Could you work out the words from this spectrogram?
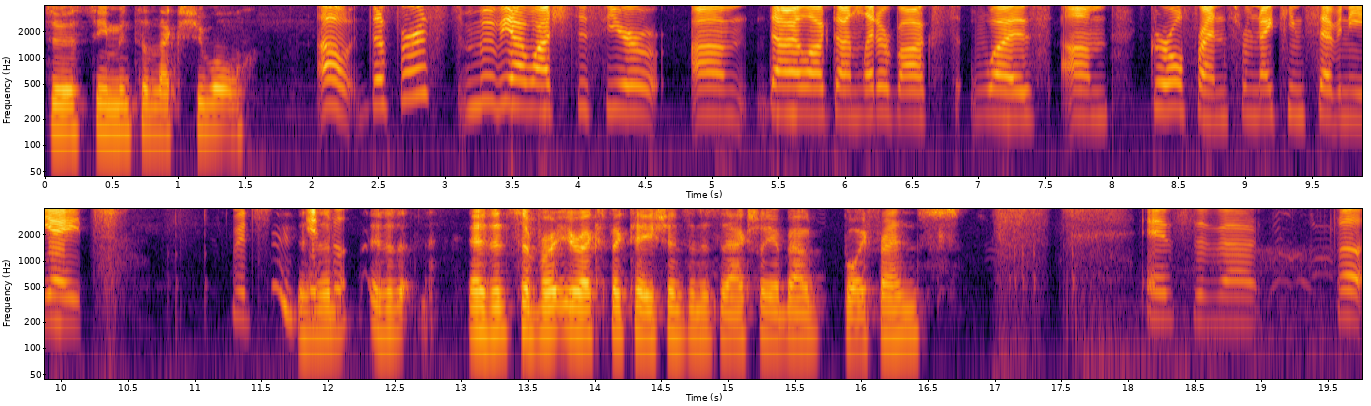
to seem intellectual. oh, the first movie I watched this year um, that I logged on Letterboxd was um, Girlfriends from 1978. Which Is it's it? Is it? Is it subvert your expectations and is it actually about boyfriends? It's about well,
